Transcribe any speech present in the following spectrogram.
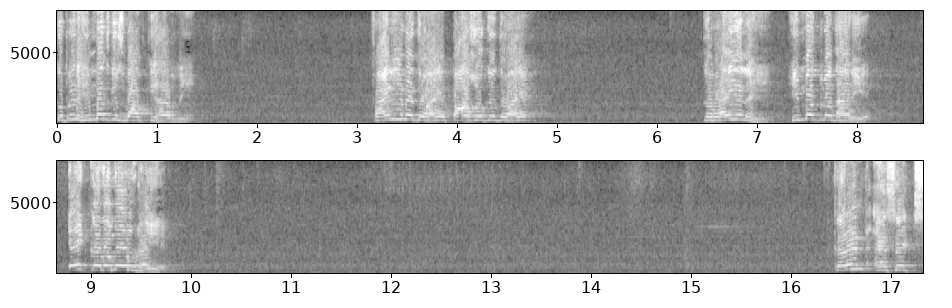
तो फिर हिम्मत किस बात की हारनी है? फाइनल में तो आए, पास होके तो आए घबराइए नहीं, हिम्मत मत हारिए। एक कदम और उठाइए। करंट एसेट्स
